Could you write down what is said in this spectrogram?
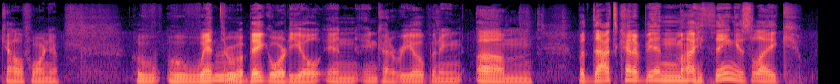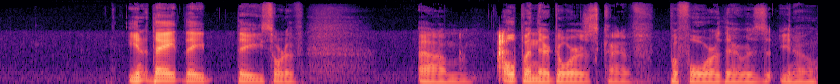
California, who who went mm. through a big ordeal in in kind of reopening. Um, but that's kind of been my thing is like, you know, they they they sort of um, open their doors kind of before there was you know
